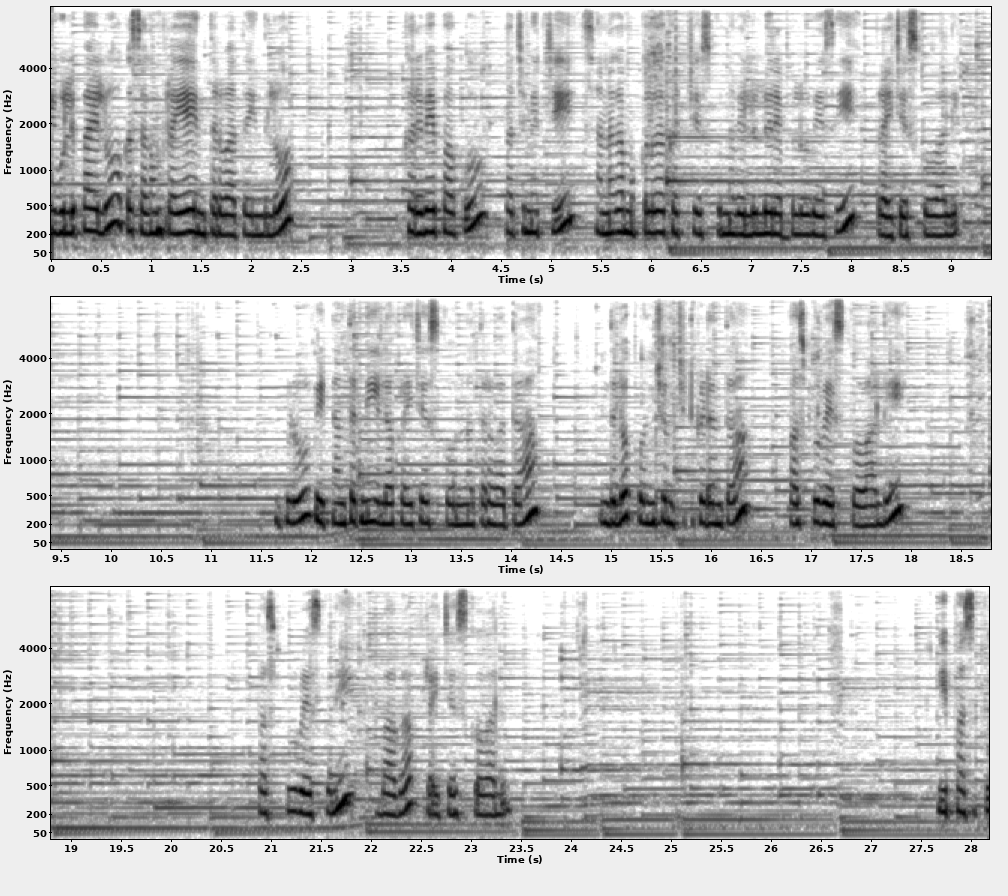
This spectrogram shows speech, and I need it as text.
ఈ ఉల్లిపాయలు ఒక సగం ఫ్రై అయిన తర్వాత ఇందులో కరివేపాకు పచ్చిమిర్చి సన్నగా ముక్కలుగా కట్ చేసుకున్న వెల్లుల్లి రెబ్బలు వేసి ఫ్రై చేసుకోవాలి. ఇప్పుడు వీటంతటిని ఇలా ఫ్రై చేసుకున్న తర్వాత ఇందులో కొంచెం చిటికడంతా పసుపు వేసుకోవాలి. పసుపు వేసుకుని బాగా ఫ్రై చేసుకోవాలి. ఈ పసుపు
